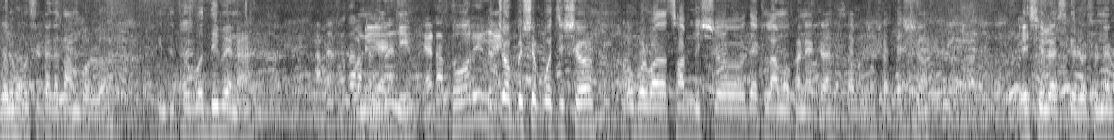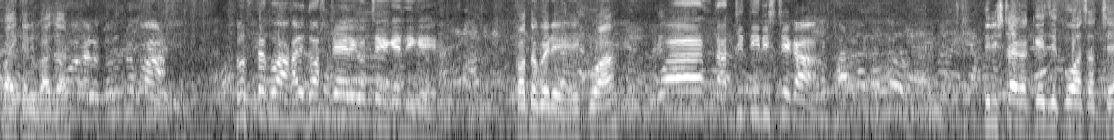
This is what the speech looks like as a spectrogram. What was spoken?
চব্বিশশো টাকা দাম বলল কিন্তু তবুও দিবে না। উনি আর কি। চব্বিশশো পঁচিশশো উপর বাজার ছাব্বিশশো দেখলাম ওখানে একটা ছাব্বিশশো সাতাশশো। এই ছিল আজকে রসুনের পাইকারি বাজার। সস্তা কুয়া খালি দশ টাকা এদিকে হচ্ছে এদিকে। কত করে এই কুয়া? কুয়া যাচ্ছি তিরিশ টাকা। তিরিশ টাকা কেজি কুয়া চাচ্ছে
